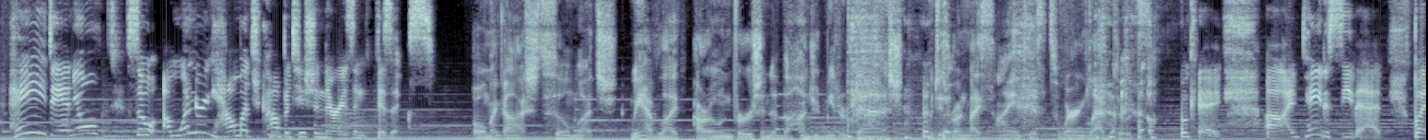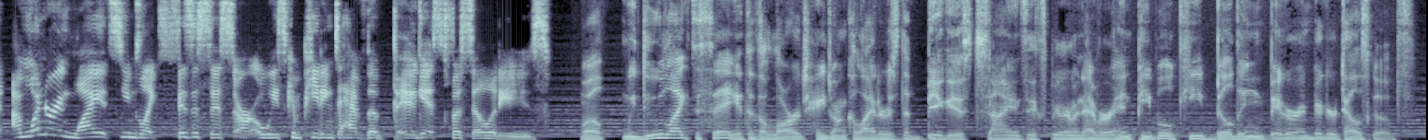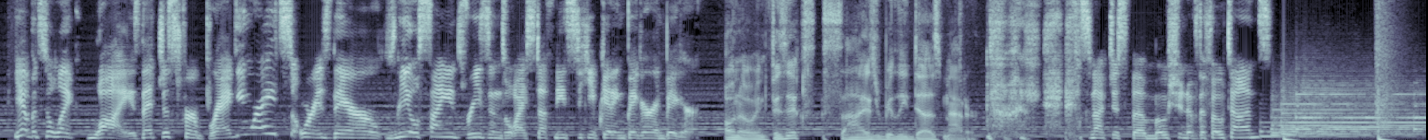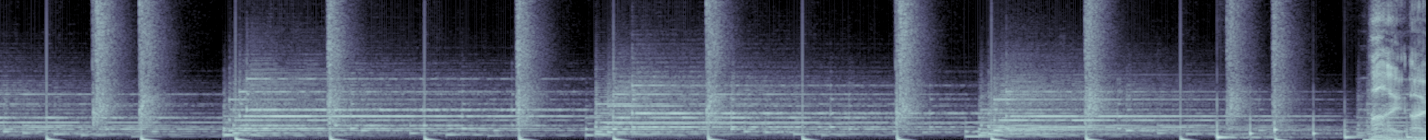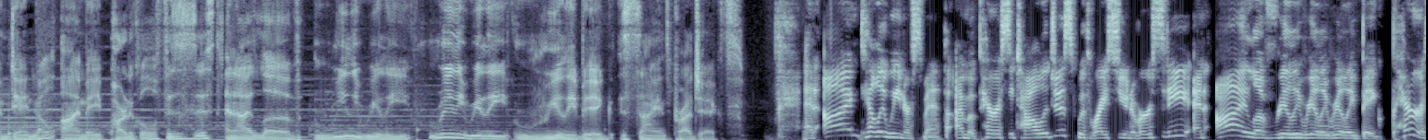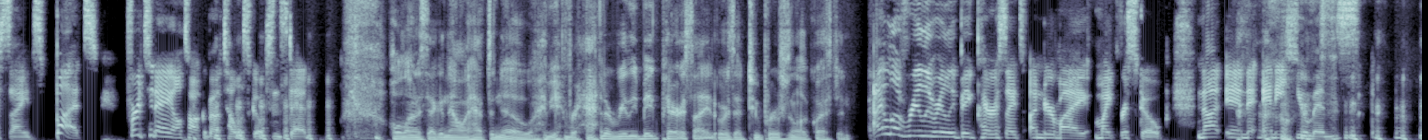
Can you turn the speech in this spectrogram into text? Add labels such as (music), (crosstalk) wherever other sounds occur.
Hey, Daniel. So I'm wondering how much competition there is in physics. Oh my gosh, so much. We have like our own version of the 100 meter dash, which is run by scientists wearing lab (laughs) coats. okay, uh, I'd pay to see that, but I'm wondering why it seems like physicists are always competing to have the biggest facilities. Well, we do like to say that the Large Hadron Collider is the biggest science experiment ever, and people keep building bigger and bigger telescopes. Yeah, but so like why? Is that just for bragging rights or is there real science reasons why stuff needs to keep getting bigger and bigger? Oh no, in physics, size really does matter. (laughs) it's not just the motion of the photons. I'm Daniel. I'm a particle physicist and I love really, really, really, really, really big science projects. And I'm Kelly Weinersmith. I'm a parasitologist with Rice University, and I love really, really, really big parasites. But for today, I'll talk about telescopes (laughs) instead. Hold on a second. Now I have to know have you ever had a really big parasite, or is that too personal a question? I love really, really big parasites under my microscope, not in any (laughs) humans.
